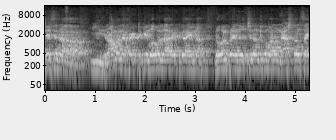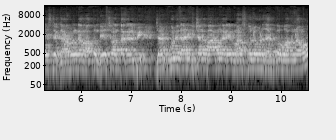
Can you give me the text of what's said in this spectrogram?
చేసిన ఈ రామన్ ఎఫెక్ట్కి నోబెల్ లారెట్గా ఆయన నోబెల్ ప్రైజ్ వచ్చినందుకు మనం నేషనల్ సైన్స్ డే గర్వంగా మొత్తం దేశం అంతా కలిపి జరుపుకునే దానికి చిన్న భాగంగా రేపు మన స్కూల్లో కూడా జరుపుకోబోతున్నాము.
